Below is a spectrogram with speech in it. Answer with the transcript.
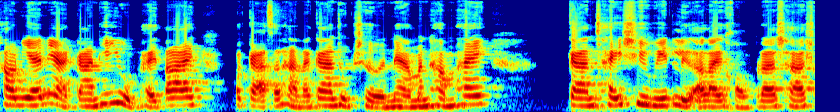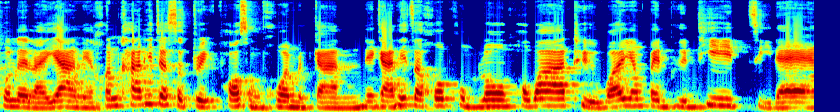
คราวนี้เนี่ยการที่อยู่ภายใต้ประกาศสถานการณ์ฉุกเฉินเนี่ยมันทำให้การใช้ชีวิตหรืออะไรของประชาชนหลาย ๆ อย่างเนี่ยค่อนข้างที่จะสตริกพอสมควรเหมือนกัน ในการที่จะควบคุมโรคเพราะว่าถือว่ายังเป็นพื้นที่สีแดง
